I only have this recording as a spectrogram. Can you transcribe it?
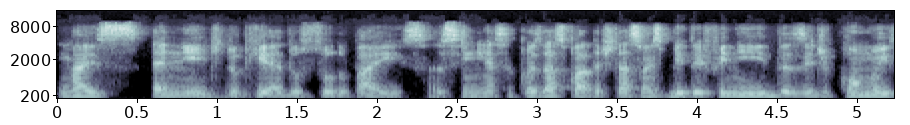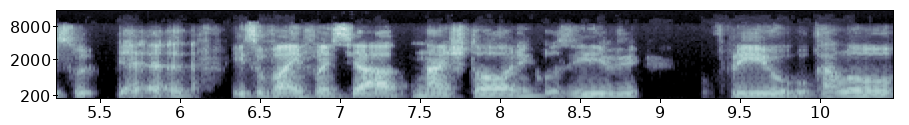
mas é nítido que é do sul do país. Assim, essa coisa das quatro estações bem definidas e de como isso, é, é, isso vai influenciar na história, inclusive, o frio, o calor,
